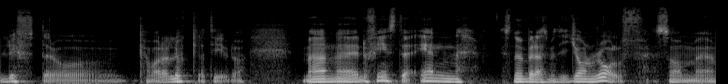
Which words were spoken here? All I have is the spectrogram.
lyfter och kan vara lukrativ då. Men eh, då finns det en snubbe där som heter John Rolf. Som, eh,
